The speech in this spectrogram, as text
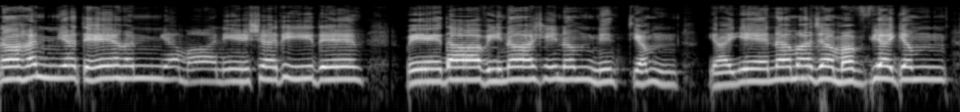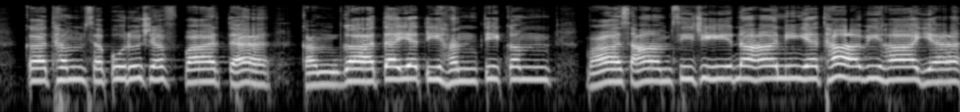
न हन्यते हन्यमाने शरीरे। वेदाविनाशिनं नित्यं ययेनमजमव्ययं कथं स पुरुषः पार्थ? कं घातयति हन्तिकं? वासांसि जीर्णानि यथा विहाय।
